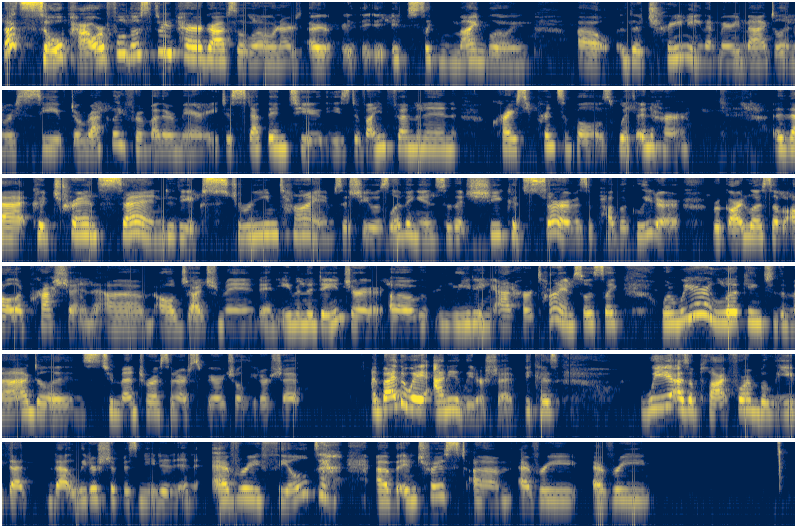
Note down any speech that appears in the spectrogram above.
That's so powerful. Those three paragraphs alone are, are it's like mind blowing. Uh, the training that Mary Magdalene received directly from Mother Mary to step into these divine feminine Christ principles within her that could transcend the extreme times that she was living in so that she could serve as a public leader, regardless of all oppression, um, all judgment, and even the danger of leading at her time. So it's like when we are looking to the Magdalens to mentor us in our spiritual leadership, and by the way, any leadership, because we as a platform believe that that leadership is needed in every field of interest um, every every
